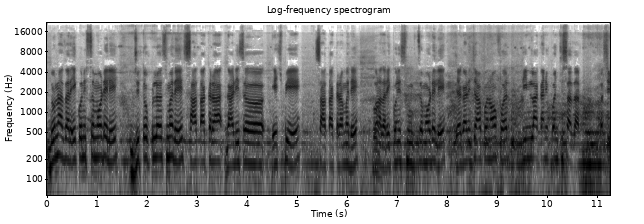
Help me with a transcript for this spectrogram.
दोन हजार एकोणीसचं मॉडेल आहे. जितो प्लसमध्ये सात अकरा गाडीचं एच पी आहे. सात अकरा मध्ये दोन हजार एकोणीसचं मॉडेल आहे. या गाडीची आपण ऑफर तीन लाख आणि पंचवीस हजार अशी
